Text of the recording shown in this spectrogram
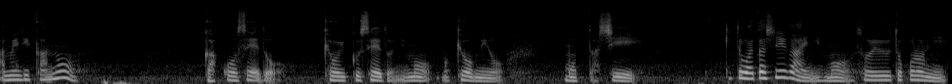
アメリカの学校制度教育制度にも興味を持ったしきっと私以外にもそういうところに、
